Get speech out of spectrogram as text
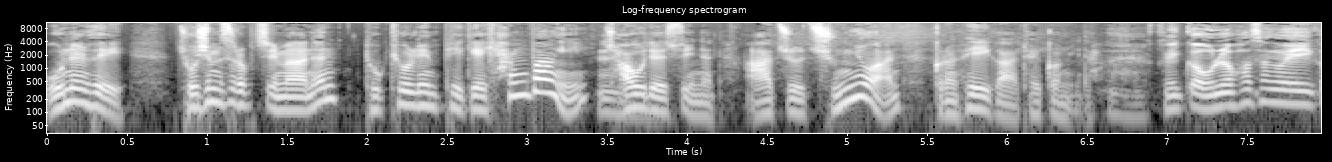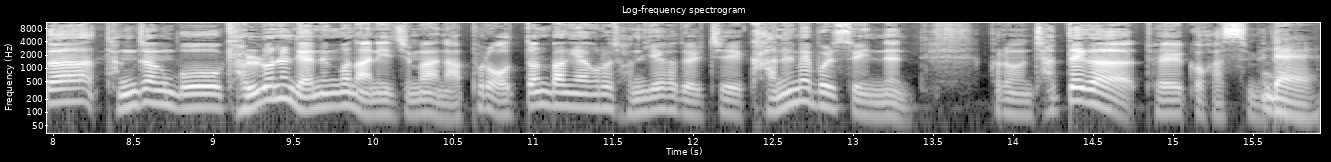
오늘 회의 조심스럽지만은 도쿄올림픽의 향방이 음. 좌우될 수 있는 아주 중요한 그런 회의가 될 겁니다. 네, 그러니까 오늘 화상회의가 당장 뭐 결론을 내는 건 아니지만 앞으로 어떤 방향으로 전개가 될지 가늠해 볼 수 있는 그런 잣대가 될 것 같습니다. 네.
